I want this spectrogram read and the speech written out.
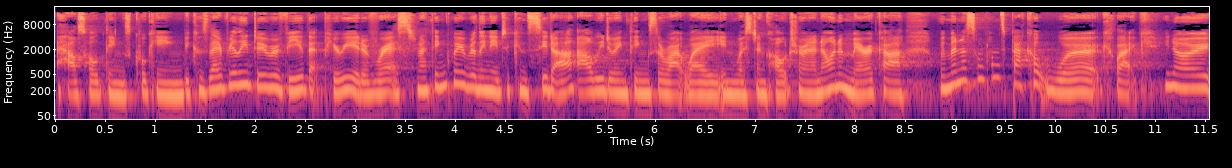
household things, cooking, because they really do revere that period of rest. And I think we really need to consider are we doing things the right way in Western culture? And I know in America, women are sometimes back at work, like, you know,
